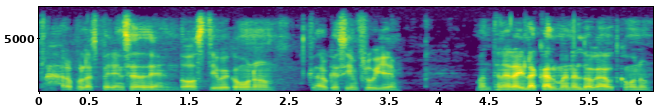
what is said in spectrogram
Claro, por la experiencia de Dusty, güey, cómo no. Claro que sí influye. Mantener ahí la calma en el dogout, cómo no.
